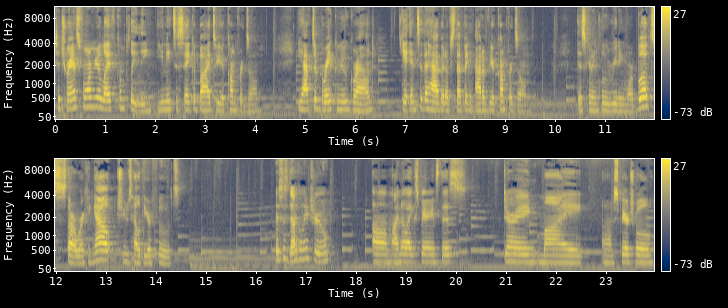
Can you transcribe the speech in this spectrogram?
To transform your life completely, you need to say goodbye to your comfort zone. You have to break new ground, get into the habit of stepping out of your comfort zone. This can include reading more books, start working out, choose healthier foods. This is definitely true. Um, I know I experienced this during my um, spiritual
